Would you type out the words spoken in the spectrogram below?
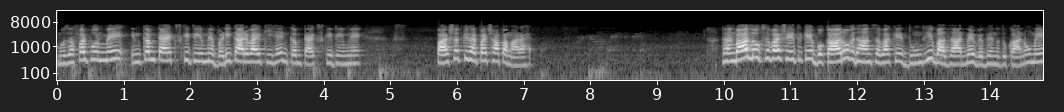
मुजफ्फरपुर में इनकम टैक्स की टीम ने बड़ी कार्रवाई की है। इनकम टैक्स की टीम ने पार्षद के घर पर छापा मारा है। धनबाद लोकसभा क्षेत्र के बोकारो विधानसभा के दूंधी बाज़ार में विभिन्न दुकानों में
